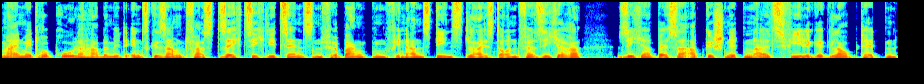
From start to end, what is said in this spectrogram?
Mainmetropole habe mit insgesamt fast 60 Lizenzen für Banken, Finanzdienstleister und Versicherer sicher besser abgeschnitten, als viele geglaubt hätten,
